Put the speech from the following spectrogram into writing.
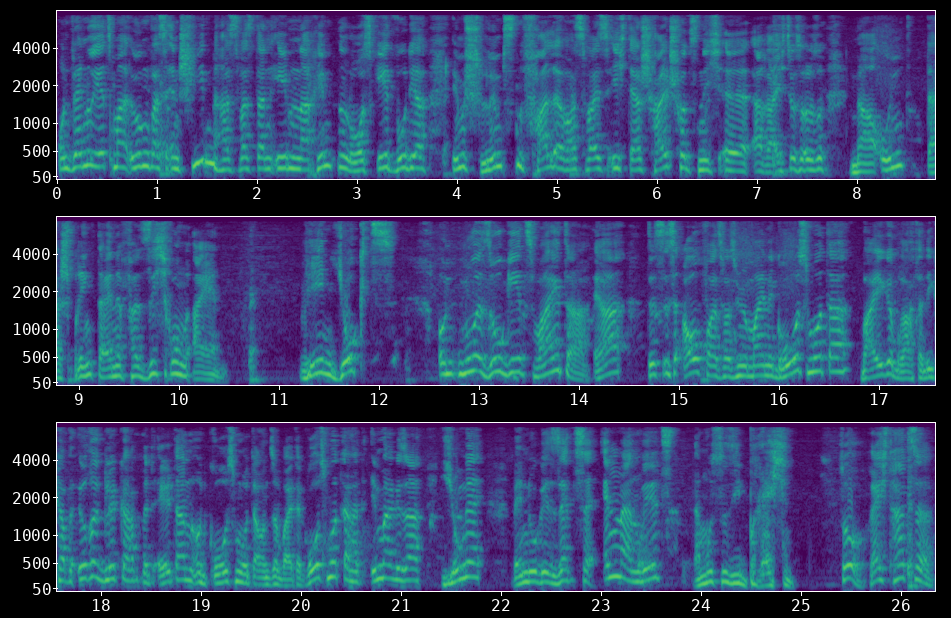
Und wenn du jetzt mal irgendwas entschieden hast, was dann eben nach hinten losgeht, wo dir im schlimmsten Falle, was weiß ich, der Schallschutz nicht äh, erreicht ist oder so, na und, da springt deine Versicherung ein. Wen juckt's? Und nur so geht's weiter, ja. Das ist auch was, was mir meine Großmutter beigebracht hat. Ich habe irre Glück gehabt mit Eltern und Großmutter und so weiter. Großmutter hat immer gesagt, Junge, wenn du Gesetze ändern willst, dann musst du sie brechen. So, recht hat sie.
